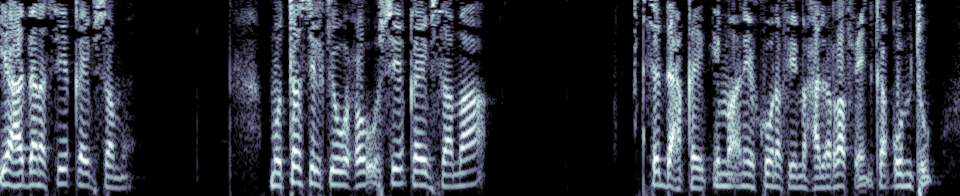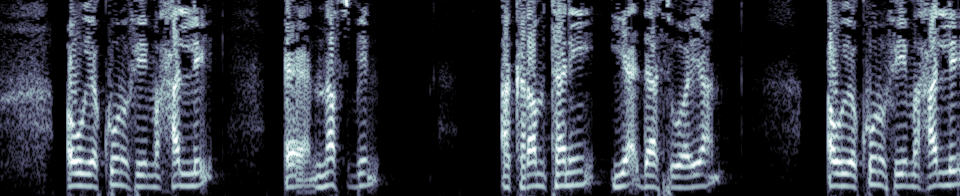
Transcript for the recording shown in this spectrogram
iyo sii qeybsamo mutasilkii wuxuu u sii qeybsamaa saddex qeyb ima an yakuuna fi maxali rafcin ka qumtu aw yakunu fi maxali nasbin akramtanii ya-daas weeyaan aw yakunu fi maxali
